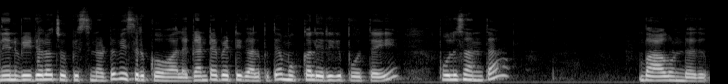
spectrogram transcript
నేను వీడియోలో చూపిస్తున్నట్టు విసురుకోవాలి. గంట పెట్టి కలిపితే ముక్కలు ఇరిగిపోతాయి. పులుసు అంతా బాగుండదు.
